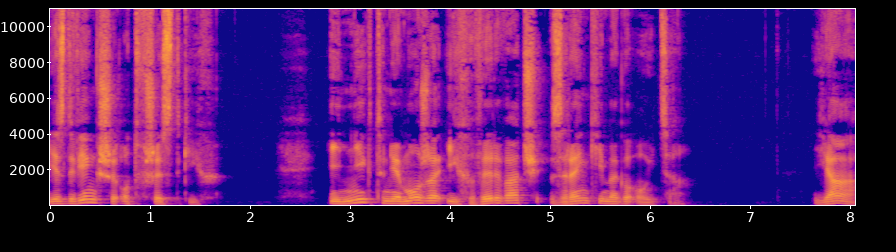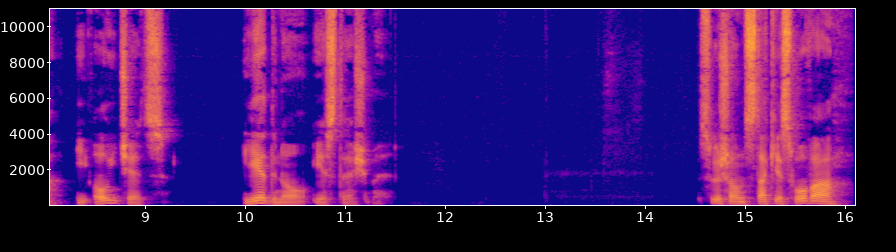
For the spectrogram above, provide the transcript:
jest większy od wszystkich i nikt nie może ich wyrwać z ręki mego Ojca. Ja i Ojciec jedno jesteśmy. Słysząc takie słowa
